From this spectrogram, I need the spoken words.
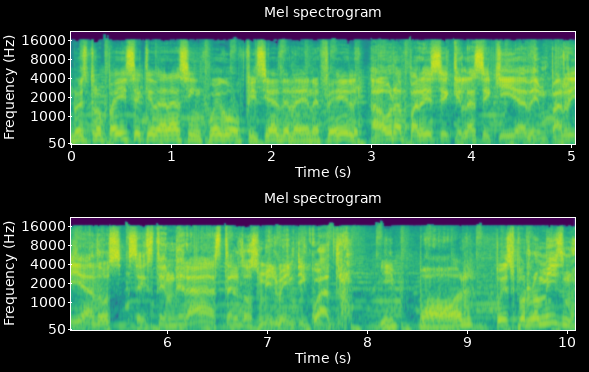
nuestro país se quedará sin juego oficial de la NFL. Ahora parece que la sequía de emparrillados se extenderá hasta el 2024. ¿Y por? Pues por lo mismo.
